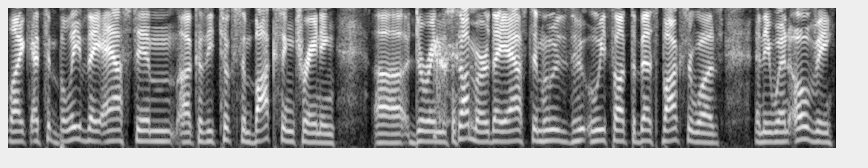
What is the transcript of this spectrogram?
like I th- believe they asked him because uh, he took some boxing training uh, during the summer. They asked him who's, who he thought the best boxer was, and he went Ovi.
